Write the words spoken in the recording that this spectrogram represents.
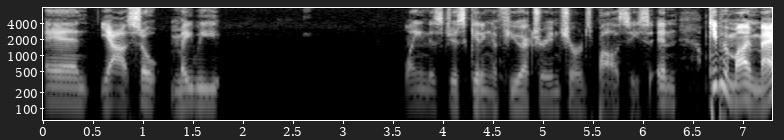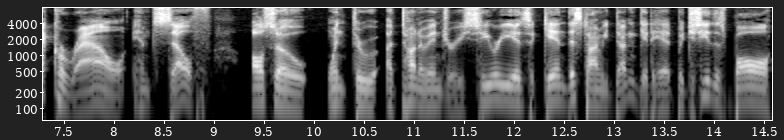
And, yeah, so maybe Lane is just getting a few extra insurance policies. And keep in mind, Matt Corral himself also went through a ton of injuries. Here he is again. This time he doesn't get hit, but you see this ball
